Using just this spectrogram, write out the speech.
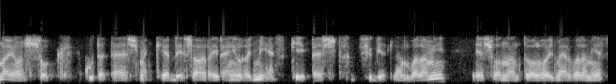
Nagyon sok kutatás megkérdés arra irányul, hogy mihez képest független valami, és onnantól, hogy már valamihez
